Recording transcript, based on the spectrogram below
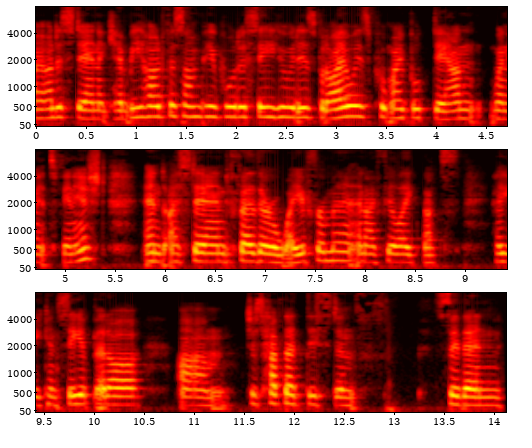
I understand it can be hard for some people to see who it is, but I always put my book down when it's finished and I stand further away from it and I feel like that's how you can see it better. Um, just have that distance so then,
